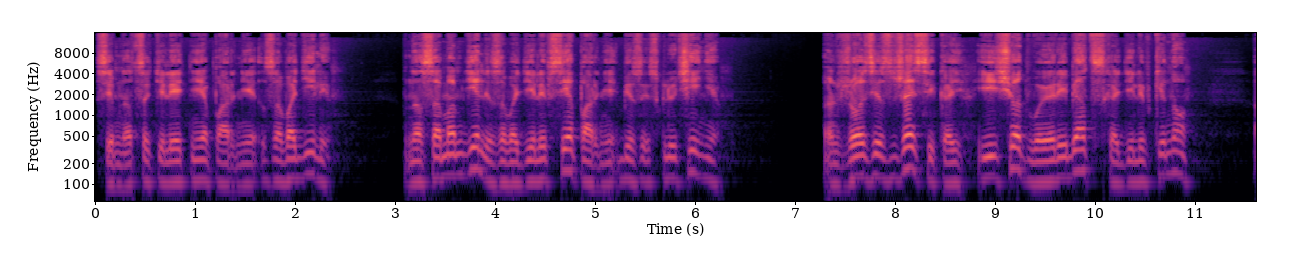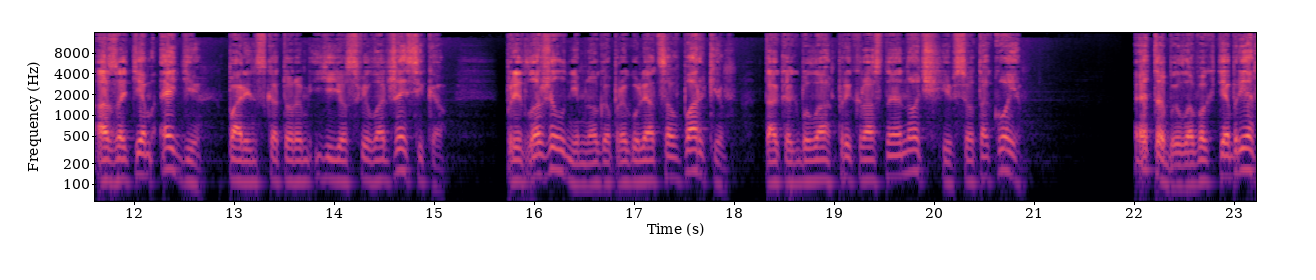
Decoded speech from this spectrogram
Семнадцатилетние парни заводили. На самом деле заводили все парни без исключения. Джози с Джессикой и еще двое ребят сходили в кино. А затем Эдди, парень, с которым ее свела Джессика, предложил немного прогуляться в парке, так как была прекрасная ночь и все такое. Это было в октябре,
